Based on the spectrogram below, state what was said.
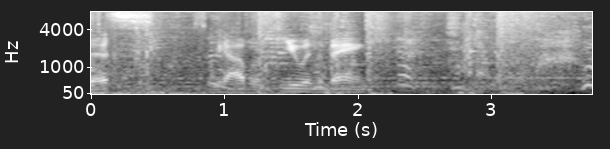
this so we have a few in the bank. You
